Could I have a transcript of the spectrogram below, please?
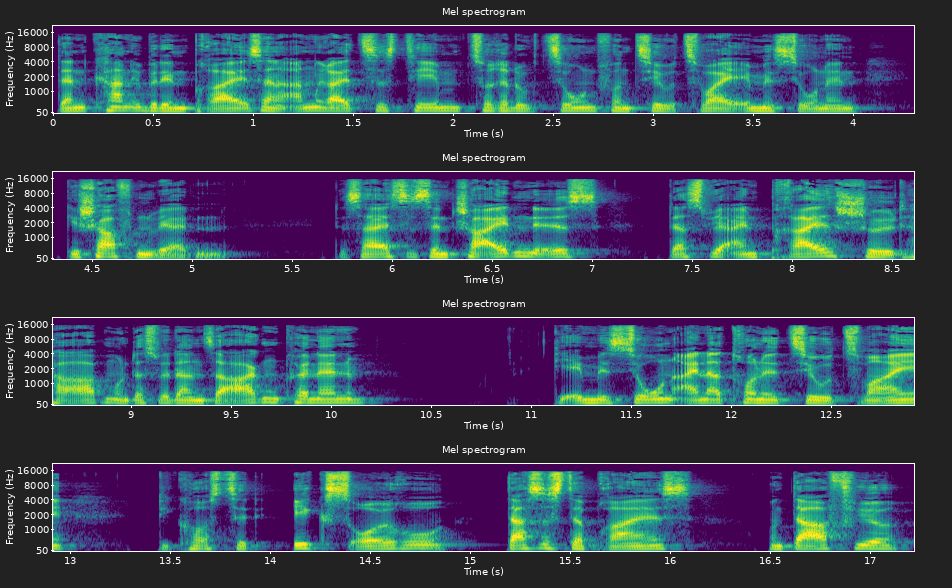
dann kann über den Preis ein Anreizsystem zur Reduktion von CO2-Emissionen geschaffen werden. Das heißt, das Entscheidende ist, dass wir ein Preisschild haben und dass wir dann sagen können, die Emission einer Tonne CO2, die kostet x Euro, das ist der Preis und dafür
